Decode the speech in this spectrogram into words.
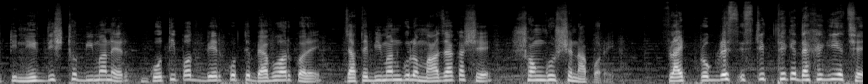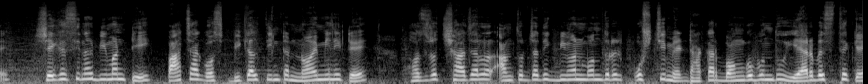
একটি নির্দিষ্ট বিমানের গতিপথ বের করতে ব্যবহার করে, যাতে বিমানগুলো মাঝ আকাশে সংঘর্ষে না পড়ে। ফ্লাইট প্রোগ্রেস স্ট্রিপ থেকে দেখা গিয়েছে, শেখ হাসিনার বিমানটি পাঁচ আগস্ট বিকাল তিনটা নয় মিনিটে হজরত শাহজালাল আন্তর্জাতিক বিমানবন্দরের পশ্চিমে ঢাকার বঙ্গবন্ধু এয়ারবেস থেকে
